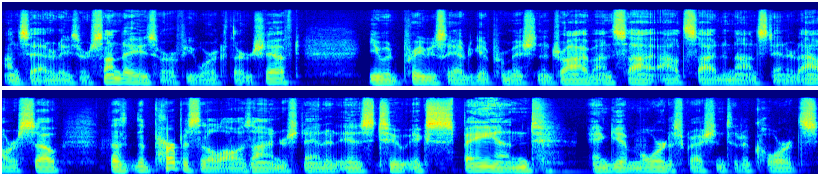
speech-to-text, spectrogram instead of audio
on Saturdays or Sundays, or if you work third shift, you would previously have to get permission to drive on side, outside the non-standard hours. So the, the purpose of the law, as I understand it, is to expand and give more discretion to the courts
